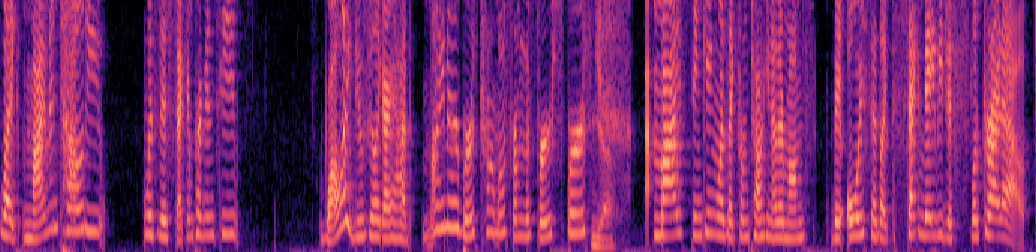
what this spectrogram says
like my mentality with this second pregnancy, while I do feel like I had minor birth trauma from the first birth, yeah. my thinking was like from talking to other moms, they always said like the second baby just slipped right out.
